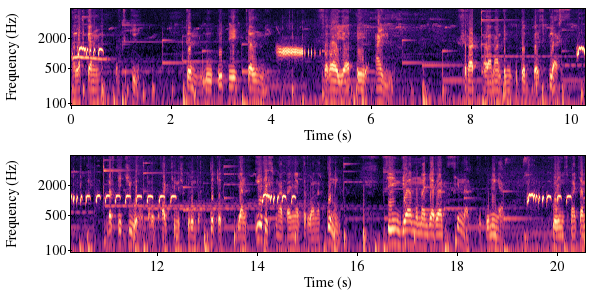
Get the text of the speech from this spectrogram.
ngeleken rezeki dan lutute jalmi seroyote ayu Serat Kalamanting Putut ke-11 Bercijiwo merupakan jenis burung perkutut yang iris matanya berwarna kuning sehingga memancarkan sinar kekuningan. Burung semacam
